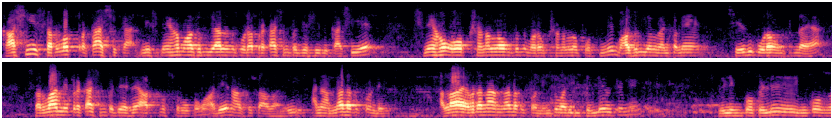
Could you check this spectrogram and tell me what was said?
కాశీ సర్వప్రకాశిక నీ స్నేహ మాధుర్యాలను కూడా ప్రకాశింపజేసేది కాశీయే. స్నేహం ఓ క్షణంలో ఉంటుంది మరో క్షణంలో పోతుంది. మాధుర్యం వెంటనే చేదు కూడా ఉంటుందా? సర్వాన్ని ప్రకాశింపజేసే ఆత్మస్వరూపం అదే నాకు కావాలి అని అన్నాడు అనుకోండి అలా ఎవడన్నా అన్నాడు అనుకోండి ఇంక వాడికి పెళ్ళి ఏమిటండి? వీళ్ళు ఇంకో పెళ్ళి ఇంకొక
